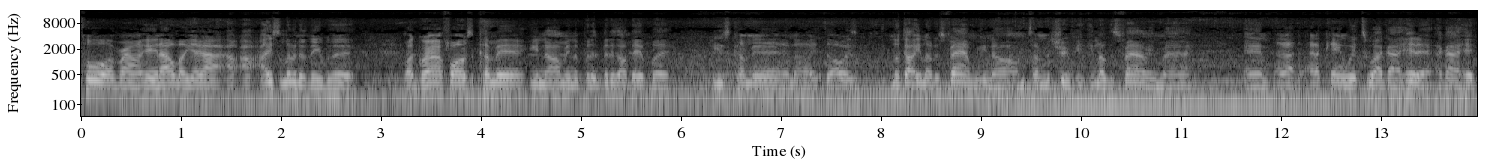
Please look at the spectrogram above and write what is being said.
tour around here, and I was like, yeah, I, I, I used to live in this neighborhood. My grandfather used to come in, you know, I mean, to put his business out there, but he's used come in and uh, he used to always look out. He loved his family, you know. I'm telling the truth. He, he loved his family, man. And, and I, I came with two. I got hit at. I got hit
